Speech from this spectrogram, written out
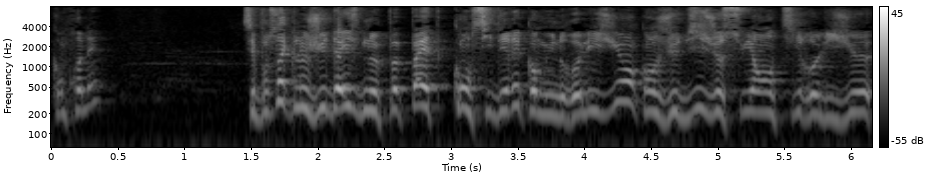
Comprenez? C'est pour ça que le judaïsme ne peut pas être considéré comme une religion. Quand je dis je suis anti-religieux,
